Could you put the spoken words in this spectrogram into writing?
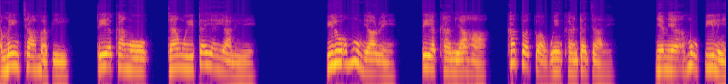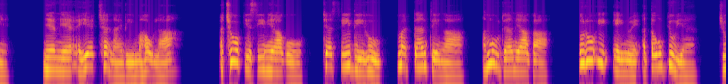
အမိန့်ချမှတ်ပြီးတရားခံကိုဒဏ်ငွေတက်ရိုက်ရလေတယ်။ဒီလိုအမှုများတွင်တရားခံများဟာခတ်သွက်သွက်ဝန်ခံတတ်ကြတယ်။မြန်မြန်အမှုပြီးလျင်မြန်မြန်အရက်ချက်နိုင်သည်မဟုတ်လား။အချို့ပစ္စည်းများကိုဖျက်ဆီးသည်ဟုမှတ်တမ်းတင်ကအမှုတမ်းများက သူတို့၏အိမ်တွင် အသုံးပြုရန်ယူ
